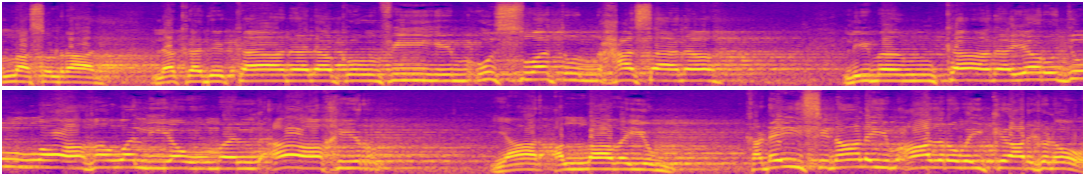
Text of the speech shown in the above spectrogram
அல்லாஹ் சொல்றான் லகது கான லகும் ஃபீஹிம் உஸ்வத்துன் ஹஸனா லிமன் கான யர்ஜுல்லாஹ வல் யௌமல் ஆகிர் யார் அல்லாவையும் கடைசி நாளையும் ஆதரவு வைக்கிறார்களோ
